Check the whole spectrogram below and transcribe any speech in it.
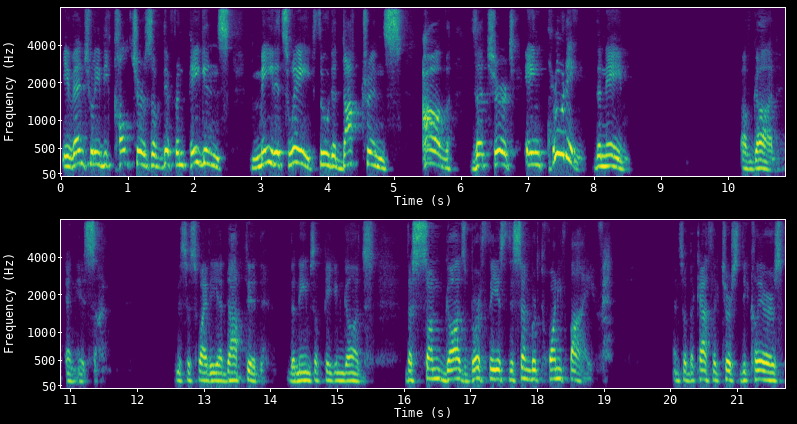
eventually the cultures of different pagans made its way through the doctrines of the church, including the name of God and his son. This is why they adopted the names of pagan gods. The sun god's birthday is December 25. And so the Catholic Church declares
